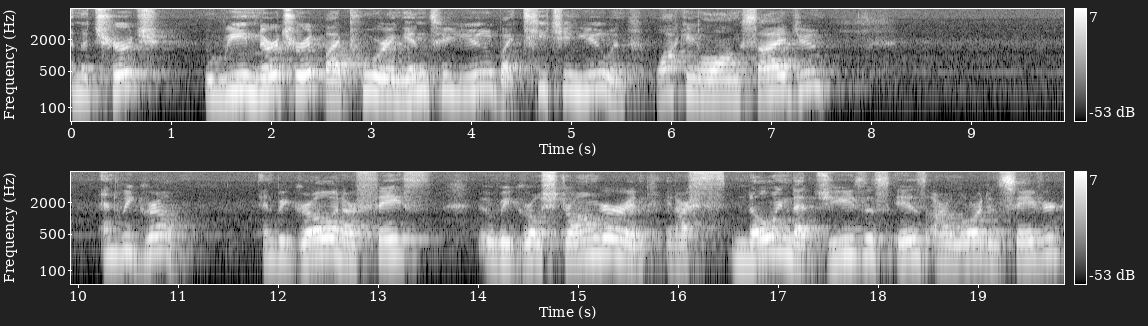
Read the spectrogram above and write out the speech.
and the church, we nurture it by pouring into you, by teaching you and walking alongside you. And we grow. And we grow in our faith we grow stronger in, in our knowing that Jesus is our Lord and Savior,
